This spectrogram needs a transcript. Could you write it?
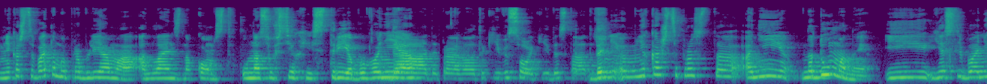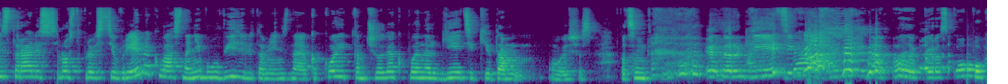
Мне кажется, в этом и проблема онлайн-знакомств. У нас у всех есть требования. Да, да, правила такие высокие достаточно. Да, не- мне кажется, просто они надуманные. И если бы они старались просто провести время классно, они бы увидели, там, я не знаю, какой там человек по энергетике, там... Ой, сейчас, пацаны, энергетика. Да, по гороскопу.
